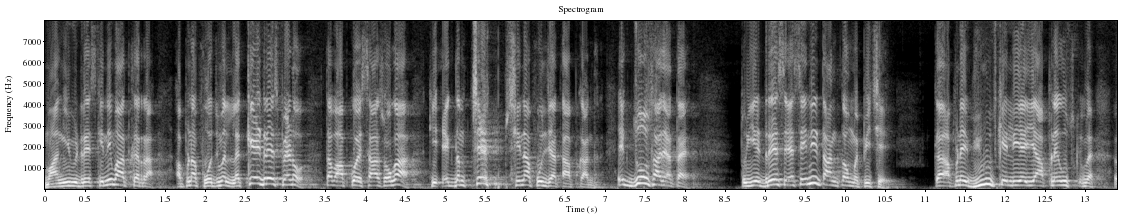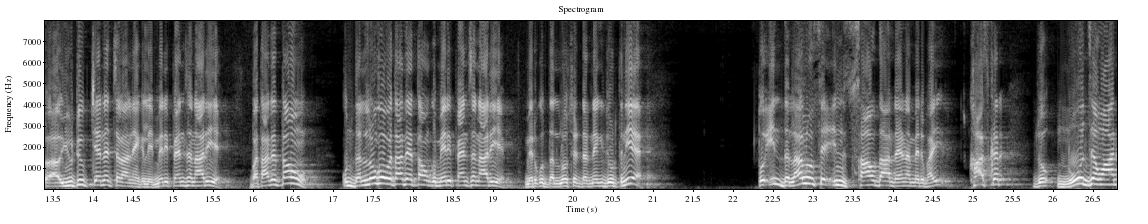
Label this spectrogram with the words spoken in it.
मांगी हुई ड्रेस की नहीं बात कर रहा, अपना फौज में लग के ड्रेस पहनो, तब आपको एहसास होगा कि एकदम चेस्ट सीना फूल जाता है आपका अंदर, एक जोश आ जाता है। तो ये ड्रेस ऐसे नहीं टांगता हूँ मैं पीछे अपने व्यूज़ के लिए या अपने उस यूट्यूब चैनल चलाने के लिए। मेरी पेंशन आ रही है, बता देता हूँ, उन दल्लों को बता देता हूँ कि मेरी पेंशन आ रही है। मेरे को दल्लों से डरने की ज़रूरत नहीं है। तो इन दलालों से इन सावधान रहना मेरे भाई, खासकर जो नौजवान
